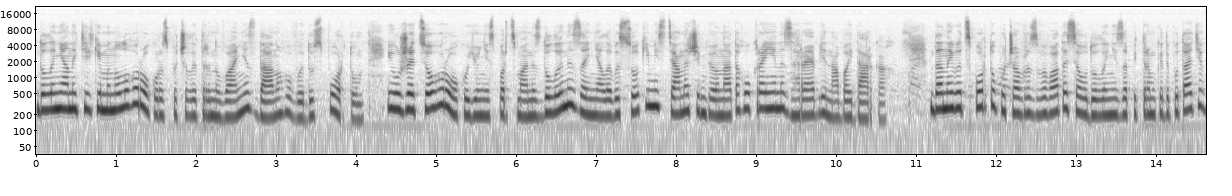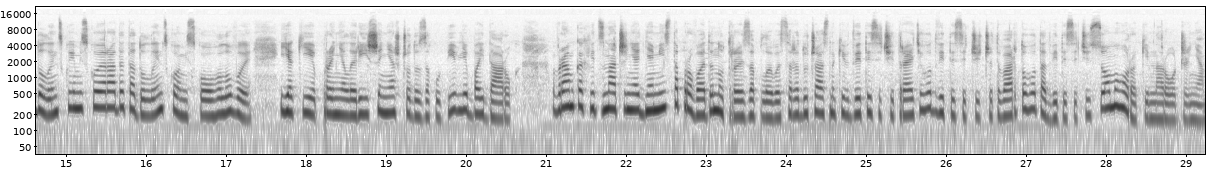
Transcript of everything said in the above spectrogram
Долиняни тільки минулого року розпочали тренування з даного виду спорту. І уже цього року юні спортсмени з долини зайняли високі місця на чемпіонатах України з греблі на байдарках. Даний вид спорту почав розвиватися у долині за підтримки депутатів Долинської міської ради та Долинського міського голови, які прийняли рішення щодо закупівлі байдарок. В рамках відзначення Дня міста проведено три запливи серед учасників 2003, 2004 та 2007 років народження.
